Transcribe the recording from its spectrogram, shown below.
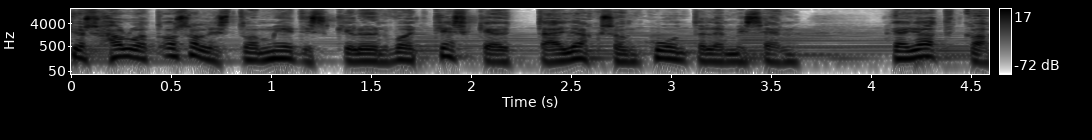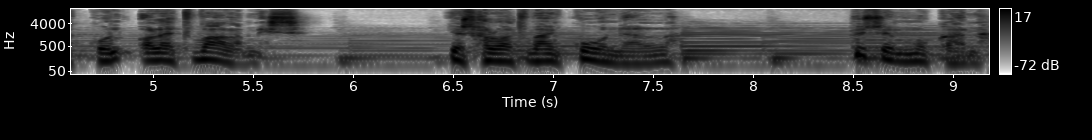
jos haluat osallistua mietiskelyyn, voit keskeyttää jakson kuuntelemisen ja jatkaa, kun olet valmis. Jos haluat vain kuunnella, pysy mukana.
